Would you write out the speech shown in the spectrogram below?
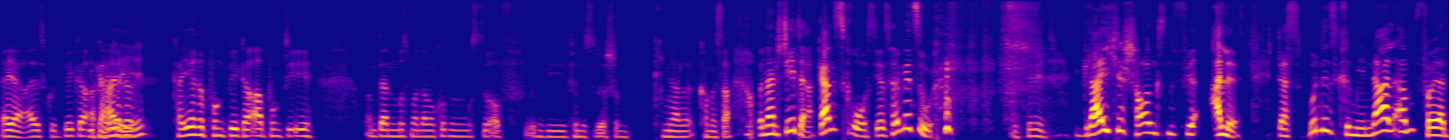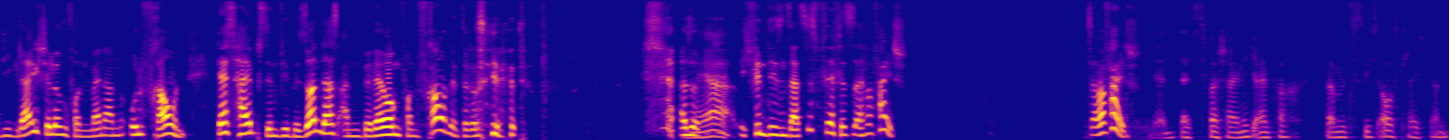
Ja, ja, alles gut. BKA. Karriere, BKD. karriere.bka.de. Und dann muss man da mal gucken, musst du auf, irgendwie findest du da schon Kriminalkommissar. Und dann steht da, ganz groß, jetzt hör mir zu. Gleiche Chancen für alle. Das Bundeskriminalamt fördert die Gleichstellung von Männern und Frauen. Deshalb sind wir besonders an Bewerbungen von Frauen interessiert. Also, naja, ich finde diesen Satz ist, das ist einfach falsch. Das ist einfach falsch. ja, das ist wahrscheinlich einfach, damit es sich ausgleicht dann.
